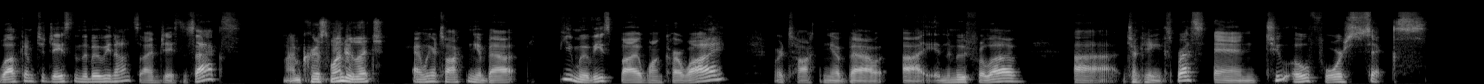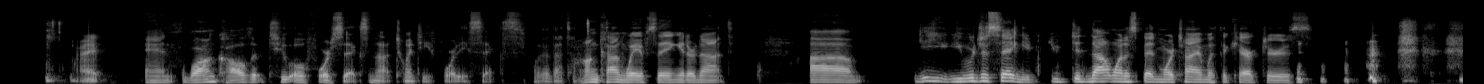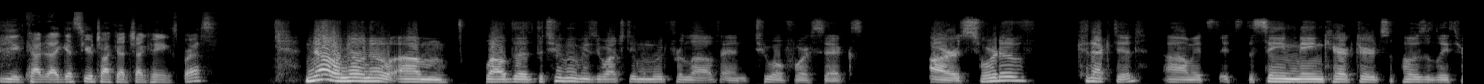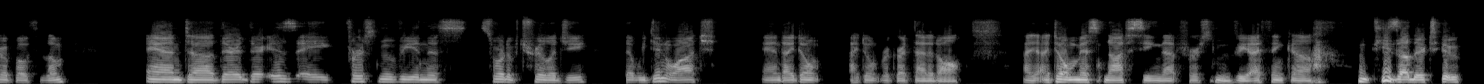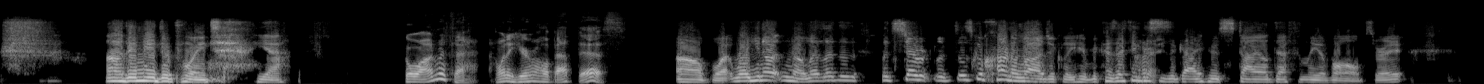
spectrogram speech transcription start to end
Welcome to Jason the Movie Knots. I'm Jason Sacks. I'm Chris Wonderlich. And we're talking about a few movies by Wong Kar Wai. We're talking about uh, In the Mood for Love, uh, Chungking Express, and 2046. Right. And Wong calls it 2046, not 2046, whether that's a Hong Kong way of saying it or not. Um, you, you were just saying you, you did not want to spend more time with the characters. you kind of, I guess you're talking about Chungking Express. No, no, no. Um, well, the the two movies we watched, In the Mood for Love and 2046, are sort of connected. Um, it's it's the same main character supposedly throughout both of them, and uh, there there is a first movie in this sort of trilogy that we didn't watch, and I don't I don't regret that at all. I, I don't miss not seeing that first movie. I think uh, these other two, uh, they made their point. Yeah. Go on with that. I want to hear all about this. Oh boy. Well, you know, no. Let, let, let's start. Let, us go chronologically here because I think All this right. is a guy whose style definitely evolves. Right.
